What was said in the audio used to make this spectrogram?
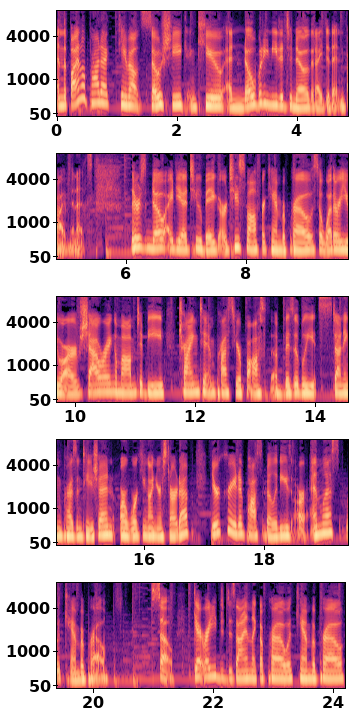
And the final product came out so chic and cute, and nobody needed to know that I did it in five minutes. There's no idea too big or too small for Canva Pro. So, whether you are showering a mom to be, trying to impress your boss with a visibly stunning presentation, or working on your startup, your creative possibilities are endless with Canva Pro. So, Get ready to design like a pro with Canva Pro.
